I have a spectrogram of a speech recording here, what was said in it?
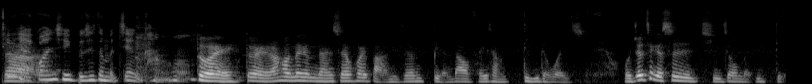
听起来关系不是这么健康哦。对对，然后那个男生会把女生贬到非常低的位置，我觉得这个是其中的一点。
